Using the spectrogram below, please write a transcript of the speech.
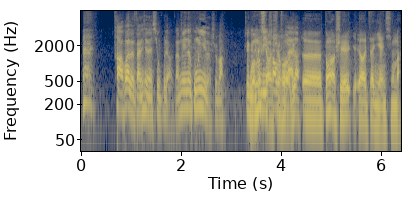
了。塔坏了，咱现在修不了，咱没那工艺了，是吧？这个我们小时候呃，董老师要再年轻嘛，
